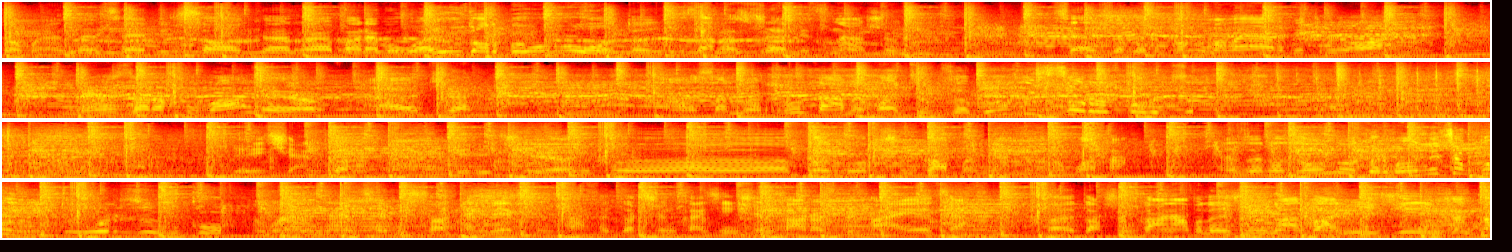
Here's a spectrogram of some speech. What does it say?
команди. Це Сокер перебуває удар по воротах. Зараз вже відзначив це забитим, але арбітри його не зарахували, адже а, саме руками Панчук забив і 40 Ковальчук. Кириченко. Кириченко. Федорченко. Понятна робота. А зараз головного керманича Федорченко. Команда це висока Левченка. Федорченка. Зінченка розбігається. Федорченка на ближню на дальній. Зінченка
